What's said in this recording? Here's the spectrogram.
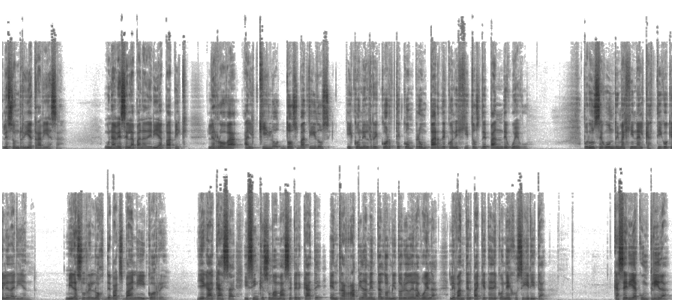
le sonríe traviesa. Una vez en la panadería Papic, le roba al kilo dos batidos y con el recorte compra un par de conejitos de pan de huevo. Por un segundo imagina el castigo que le darían. Mira su reloj de Bugs Bunny y corre. Llega a casa y sin que su mamá se percate, entra rápidamente al dormitorio de la abuela, levanta el paquete de conejos y grita, Cacería cumplida.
